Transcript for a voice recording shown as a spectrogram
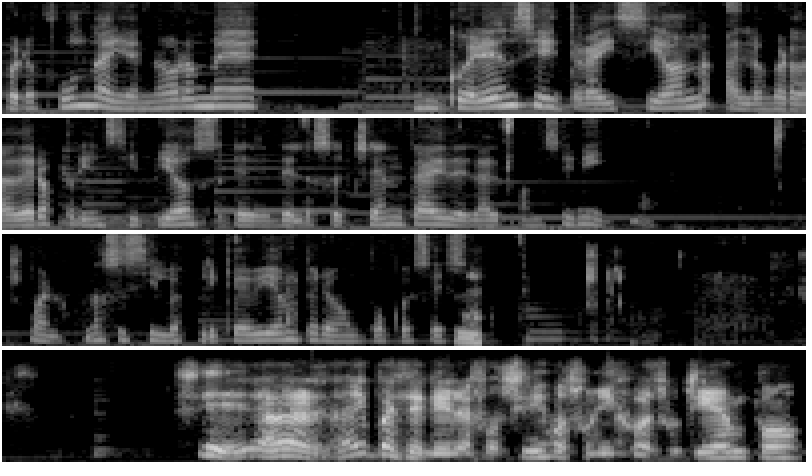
profunda y enorme incoherencia y traición a los verdaderos principios eh, de los 80 y del alfonsinismo. Bueno, no sé si lo expliqué bien, pero un poco es eso. Sí, a ver, a mí parece que el alfonsinismo es un hijo de su tiempo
